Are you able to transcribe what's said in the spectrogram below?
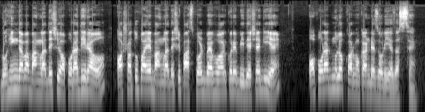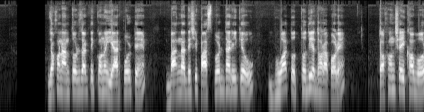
রোহিঙ্গা বা বাংলাদেশি অপরাধীরাও অসৎ উপায়ে বাংলাদেশি পাসপোর্ট ব্যবহার করে বিদেশে গিয়ে অপরাধমূলক কর্মকাণ্ডে জড়িয়ে যাচ্ছে। যখন আন্তর্জাতিক কোনো এয়ারপোর্টে বাংলাদেশি পাসপোর্টধারী কেউ ভুয়া তথ্য দিয়ে ধরা পড়ে, তখন সেই খবর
